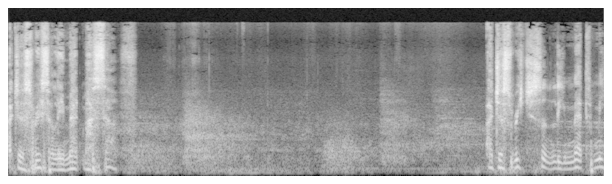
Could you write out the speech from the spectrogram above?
I just recently met myself. I just recently met me.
